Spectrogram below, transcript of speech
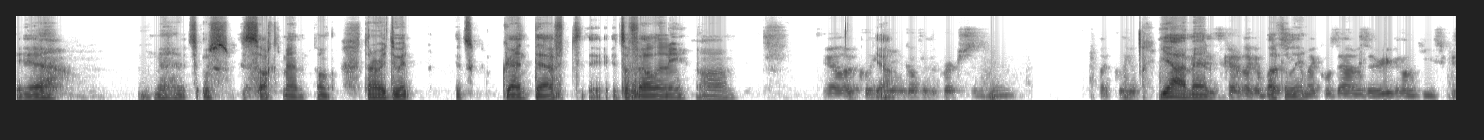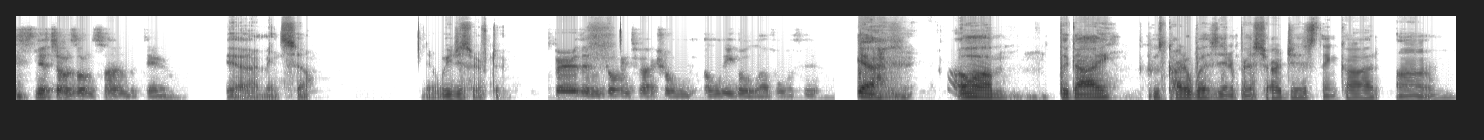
yeah, it's, it was it sucked, man. Don't don't ever do it. It's grand theft. It's a felony. Um, Yeah, luckily Yeah. you didn't go through the purchases, man. Luckily, yeah, man. it's kind of like a blessing luckily. that Michael's dad was there, even though he he snitched on his own son. But damn, Yeah, I mean, so yeah, we deserved it. it's better than going to actual illegal level with it. Yeah. Um, the guy whose car it was didn't press charges. Thank God. Um,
